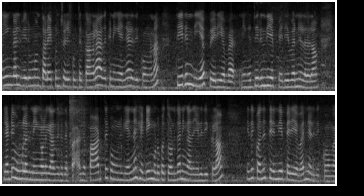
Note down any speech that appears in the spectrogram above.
நீங்கள் விரும்பும் தலைப்புன்னு சொல்லி கொடுத்துருக்காங்களா? அதுக்கு நீங்கள் என்ன எழுதிக்கோங்கன்னா திருந்திய பெரியவர். நீங்கள் திருந்திய பெரியவர்னு எழுதலாம். இல்லாட்டி உங்களுக்கு நீங்கள் அதுக்கு அந்த பாடத்துக்கு உங்களுக்கு என்ன ஹெட்டிங் கொடுக்க தோணுதோ நீங்கள் அதை எழுதிக்கலாம். இதுக்கு வந்து திருந்திய பெரியவர்னு எழுதிக்கோங்க.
